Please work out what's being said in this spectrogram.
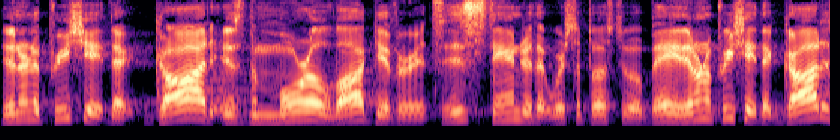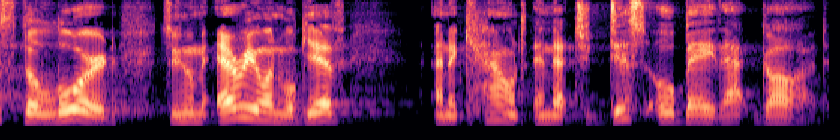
they don't appreciate that God is the moral lawgiver. It's His standard that we're supposed to obey. They don't appreciate that God is the Lord to whom everyone will give an account, and that to disobey that God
